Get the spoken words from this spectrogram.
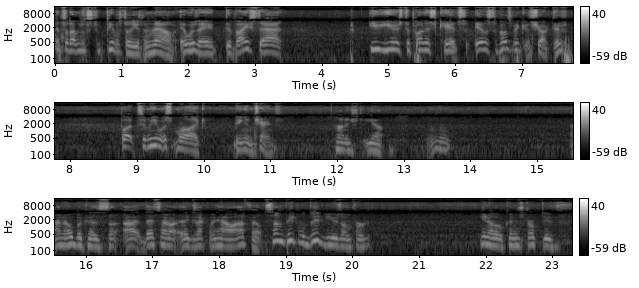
and sometimes people still use them now. It was a device that you used to punish kids. It was supposed to be constructive, but to me, it was more like being in chains. Punished, yeah. I know because uh, I, that's how exactly how I felt. Some people did use them for, you know, constructive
